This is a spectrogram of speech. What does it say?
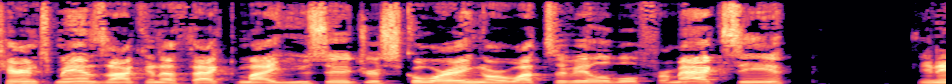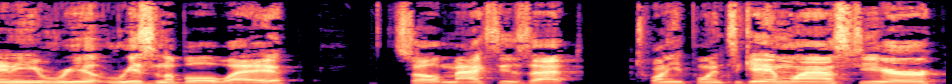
Terance Mann's not going to affect my usage or scoring or what's available for Maxey in any real reasonable way. So Maxey is at 20 points a game last year.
